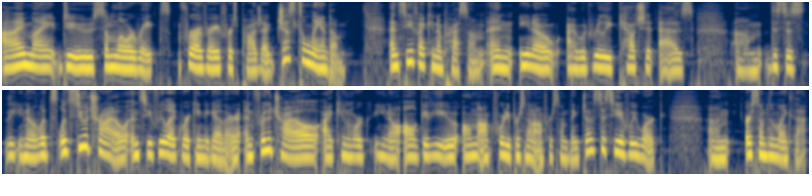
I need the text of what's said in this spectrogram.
I might do some lower rates for our very first project just to land them and see if I can impress them. And you know, I would really couch it as um, this is the, you know let's let's do a trial and see if we like working together. And for the trial, I can work. You know, I'll give you I'll knock forty percent off or something just to see if we work, um, or something like that.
